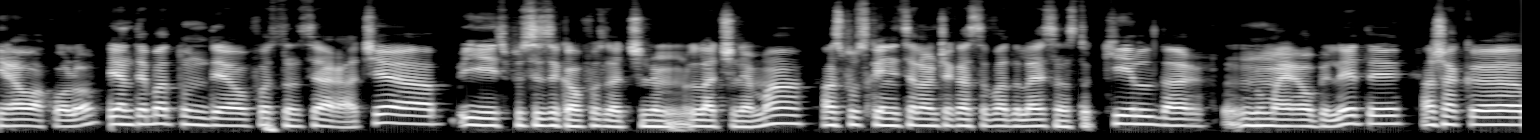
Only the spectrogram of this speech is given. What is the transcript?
erau acolo. I-a întrebat unde au fost în seara aceea, ei spusese că au fost la, cine- la cinema, a spus că inițial au încercat să vadă License to Kill, dar nu mai erau bilete, așa că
